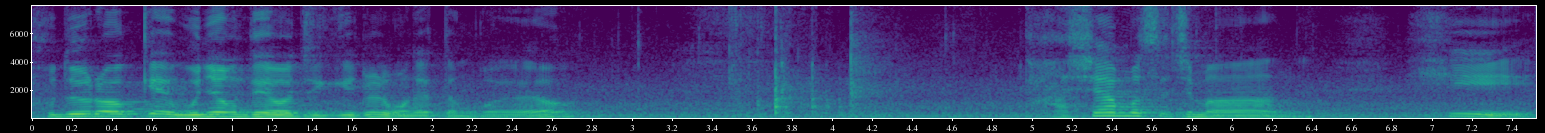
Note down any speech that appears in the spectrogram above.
부드럽게 운영되어지기를 원했던 거예요. 다시 한번 쓰지만 He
